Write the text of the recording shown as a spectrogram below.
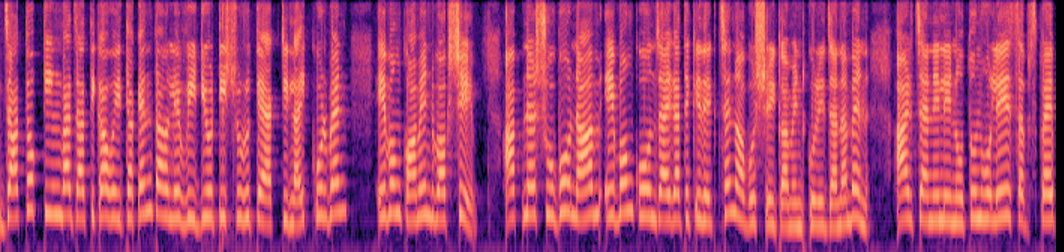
জাতক কিংবা জাতিকা হয়ে থাকেন, তাহলে ভিডিওটি শুরুতে একটি লাইক করবেন এবং কমেন্ট বক্সে আপনার শুভ নাম এবং কোন জায়গা থেকে দেখছেন অবশ্যই কমেন্ট করে জানাবেন। আর চ্যানেলে নতুন হলে সাবস্ক্রাইব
